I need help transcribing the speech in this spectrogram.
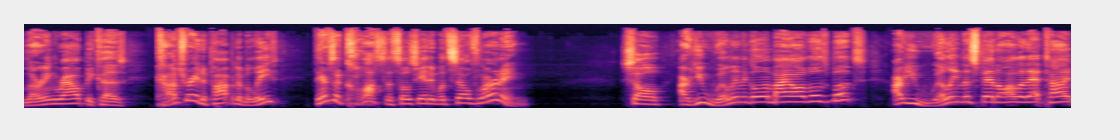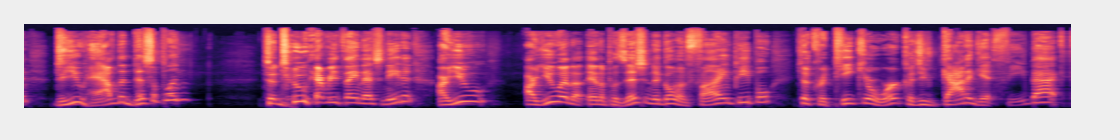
learning route, because contrary to popular belief, there's a cost associated with self learning. So, are you willing to go and buy all those books? Are you willing to spend all of that time? Do you have the discipline to do everything that's needed? Are you are you in a in a position to go and find people to critique your work because you've got to get feedback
